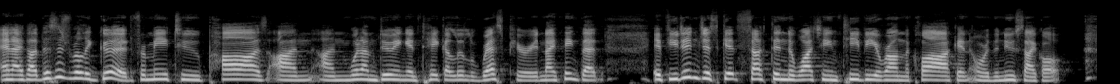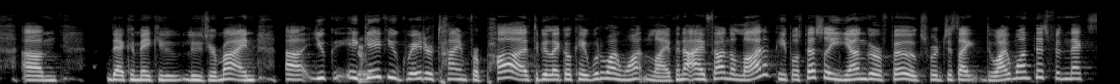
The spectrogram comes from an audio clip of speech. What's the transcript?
And I thought this is really good for me to pause on, on what I'm doing and take a little rest period. And I think that if you didn't just get sucked into watching TV around the clock and, or the news cycle, um, that can make you lose your mind. Uh, you, it yep. gave you greater time for pause to be like, okay, what do I want in life? And I found a lot of people, especially younger folks were just like, do I want this for the next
